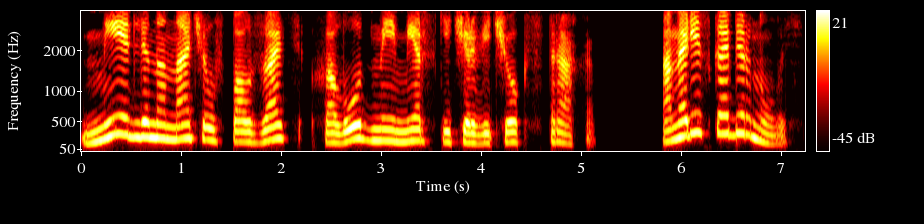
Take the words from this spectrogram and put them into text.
медленно начал вползать холодный мерзкий червячок страха. Она резко обернулась.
